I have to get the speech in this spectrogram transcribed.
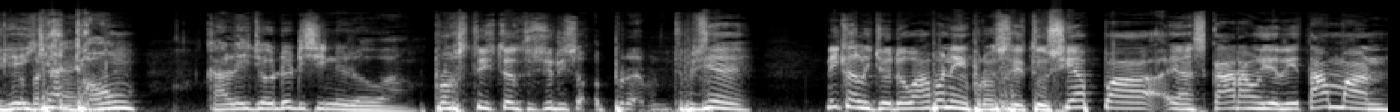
Iya Percaya. dong. Kali jodoh di sini doang. Prostitusi di Ini kali jodoh apa nih? Prostitusi apa yang sekarang jadi taman?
